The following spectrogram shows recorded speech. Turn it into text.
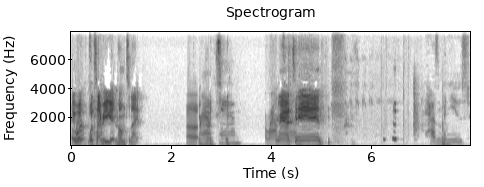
Hey, what what time are you getting home tonight? Uh, Round 10. Around Round 10. ten. Hasn't been used.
